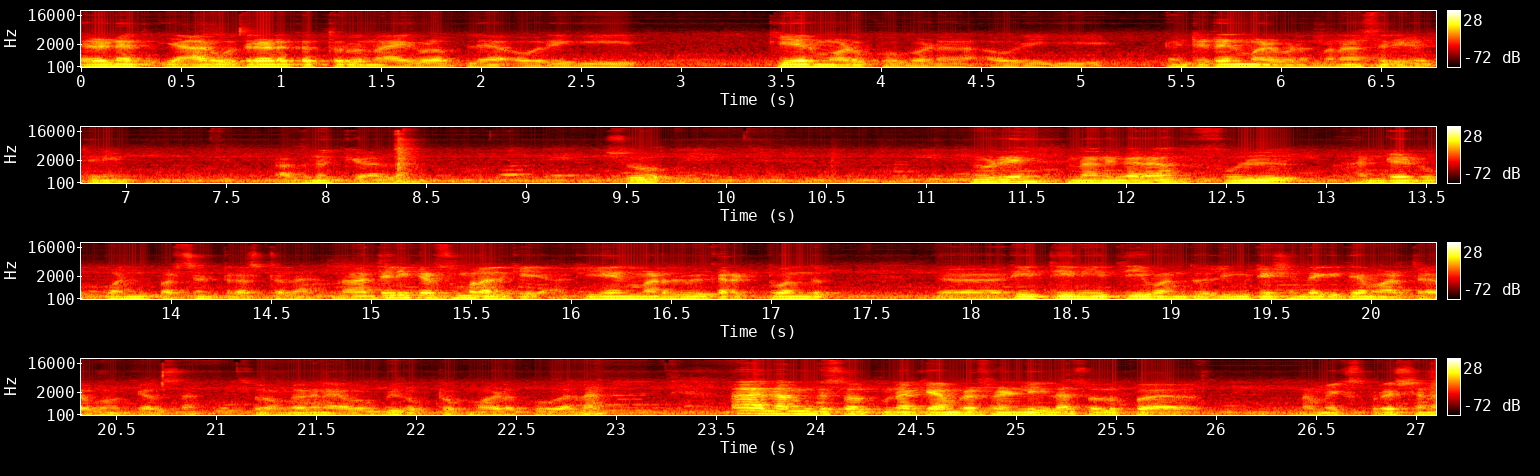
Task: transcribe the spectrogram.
ಎರಡನೇದು, ಯಾರು ಒದರಾಡಕತ್ತಾರೋ ನಾಯಿಗಳಪ್ಲೆ ಅವರಿಗೆ ಕೇರ್ ಮಾಡೋಕೆ ಹೋಗಬೇಡ, ಅವರಿಗೆ ಎಂಟರ್ಟೈನ್ ಮಾಡಬೇಡ ಮನ ಸರಿ ಹೇಳ್ತೀನಿ. ಅದನ್ನು ಕೇಳಲ್ಲ. ಸೊ ನೋಡ್ರಿ, ನನಗರ full hundred one percent trust ಅದ. ನಾ ತಲೆ ಕೆಡ್ಸ್ಕೊಂಬಲ್ಲ ಅದಕ್ಕೆ ಆಕೆ ಏನು ಮಾಡಿದ್ರು ಭೀ ಕರೆಕ್ಟ್ ಒಂದು ರೀತಿ ನೀತಿ ಒಂದು ಲಿಮಿಟೇಷನ್ದಾಗ ಇದ್ದೇ ಮಾಡ್ತಾ ಹೋಗೋ ಕೆಲಸ. ಸೊ ಹಂಗಾಗಿ ನಾ ಯಾವಾಗ ಭೀ ರೊಕ್ಕ ಟೊಕ್ ಮಾಡೋಕೆ ಹೋಗಲ್ಲ. ನಮ್ಗೆ ಸ್ವಲ್ಪ ನಾ ಕ್ಯಾಮ್ರಾ ಫ್ರೆಂಡ್ಲಿ ಇಲ್ಲ. ಸ್ವಲ್ಪ ನಮ್ಮ ಎಕ್ಸ್ಪ್ರೆಷನ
